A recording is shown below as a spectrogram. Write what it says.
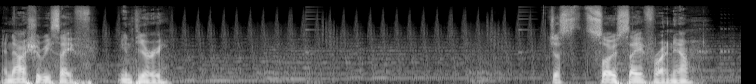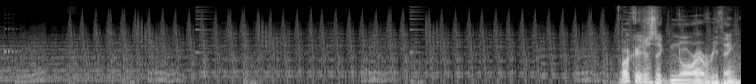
And now I should be safe. In theory. Just so safe right now. Or I could just ignore everything.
